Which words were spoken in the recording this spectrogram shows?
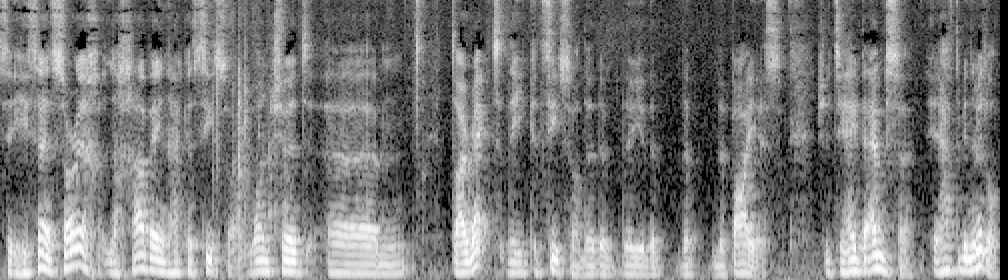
So he says, Sorich lachavein hakatsitso. One should um, direct the katsitso, the, the, the, the, the, the bias. Should be'emsa. It has to be in the middle.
